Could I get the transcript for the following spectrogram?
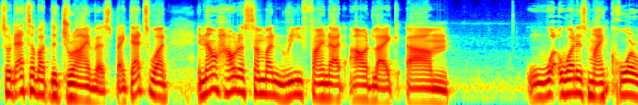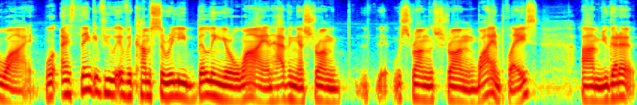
So that's about the drive aspect. That's what. And now, how does someone really find that out? Like, um, what what is my core why? Well, I think if you if it comes to really building your why and having a strong strong, strong why in place, um, you gotta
